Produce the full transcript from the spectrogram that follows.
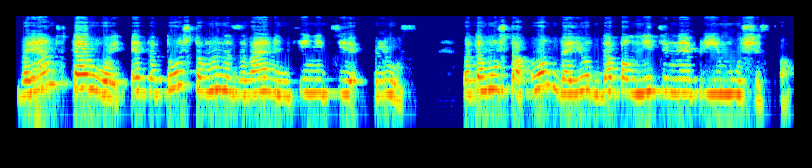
Вариант второй – это то, что мы называем Infinity Plus, потому что он дает дополнительные преимущества.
